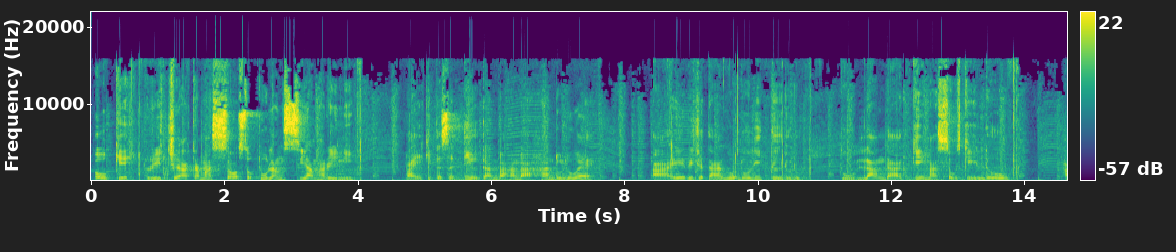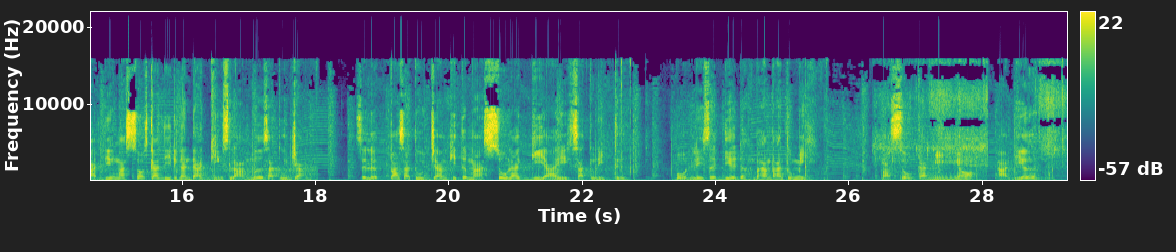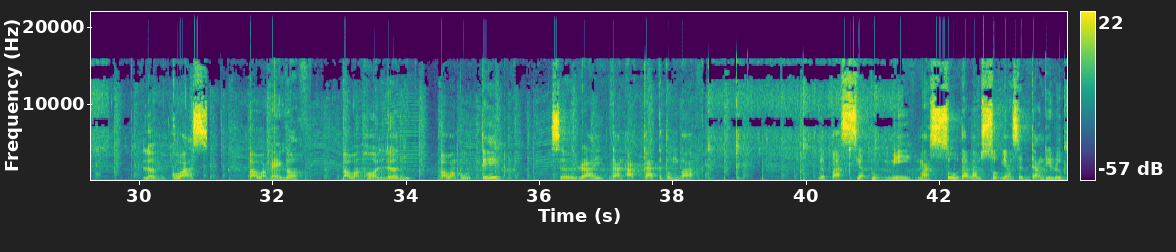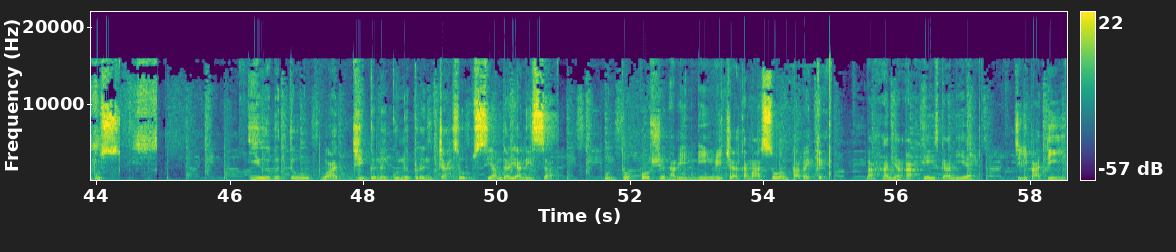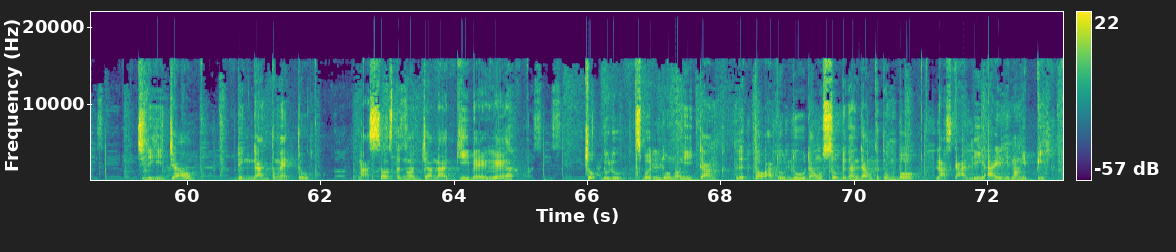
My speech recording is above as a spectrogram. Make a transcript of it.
Okey, Richard akan masak sup tulang siam hari ini. Mari kita sediakan bahan-bahan dulu eh. Air Richard taruh 2 liter dulu. Tulang daging masuk sekilo. Hadia masak sekali dengan daging selama 1 jam. Selepas 1 jam kita masuk lagi air 1 liter. Boleh sedia dah bahan-bahan tumis. Masukkan minyak, halia, lengkuas, bawang merah, bawang holland, bawang putih, serai dan akar ketumbar. Lepas siap tumis, masuk dalam sup yang sedang direbus. Ya betul, wajib kena guna perencah sup siam dari Alisa. Untuk portion hari ini, Richard akan masuk 4 paket. Bahan yang akhir sekali eh. Cili padi, cili hijau dengan tomato. Masak setengah jam lagi beres. Cop dulu. Sebelum nak hidang, letak dulu daun sup dengan daun ketumbar. Last sekali air limau nipis.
